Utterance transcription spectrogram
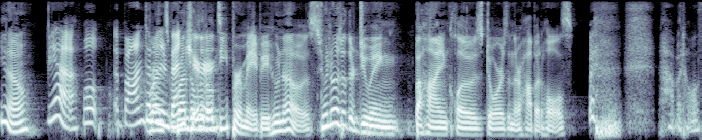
you know Yeah. Well, a bond on runs, an adventure runs a little deeper. Maybe who knows? Who knows what they're doing behind closed doors in their hobbit holes? Hobbit holes.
